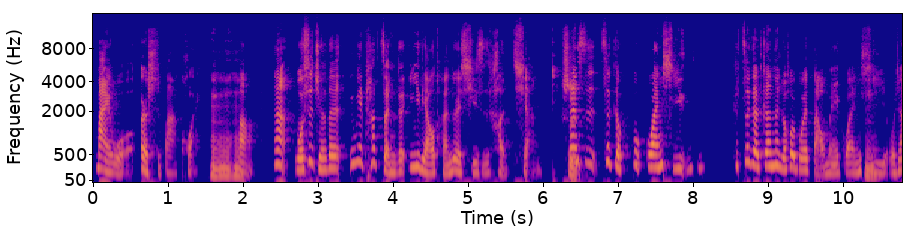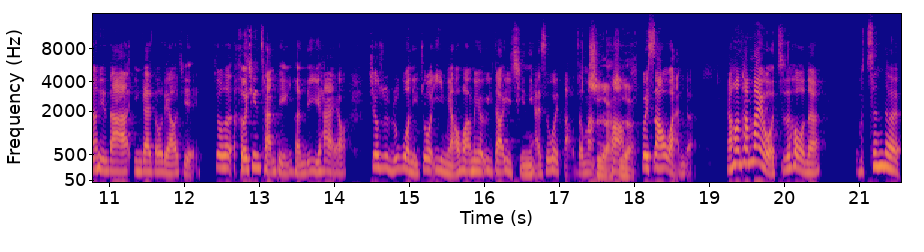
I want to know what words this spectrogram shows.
卖我二十八块嗯嗯嗯，啊，那我是觉得，因为他整个医疗团队其实很强，但是是这个不关系，这个跟那个会不会倒没关嗯系。我相信大家应该都了解，就是核心产品很厉害哦。就是如果你做疫苗的话，没有遇到疫情，你还是会倒的嘛。哈是啊是啊会烧完的。然后他卖我之后呢，我真的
